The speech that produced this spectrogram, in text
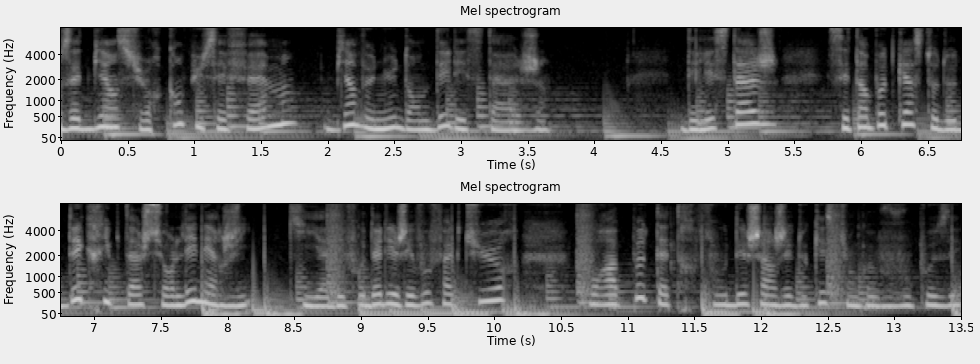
Vous êtes bien sur Campus FM, bienvenue dans Délestage. Délestage, c'est un podcast de décryptage sur l'énergie qui, à défaut d'alléger vos factures, pourra peut-être vous décharger de questions que vous vous posez.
